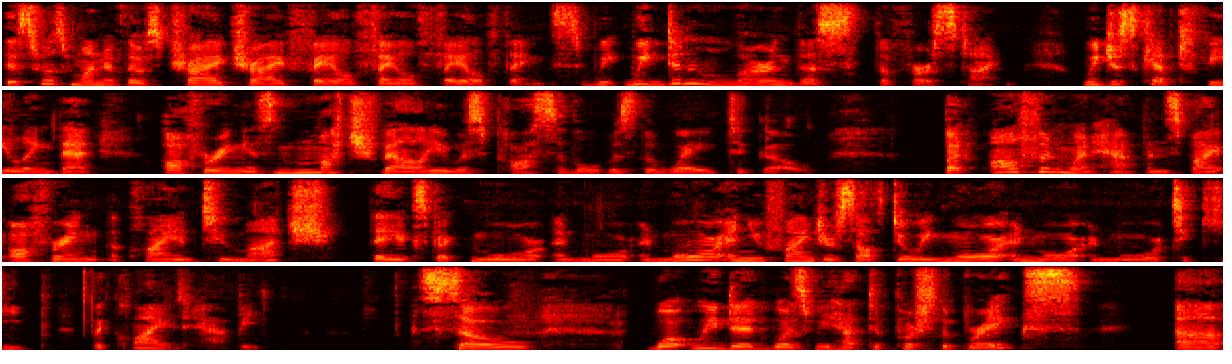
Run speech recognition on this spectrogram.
this was one of those try, try, fail, fail, fail things. We, we didn't learn this the first time. We just kept feeling that offering as much value as possible was the way to go. But often what happens by offering a client too much, they expect more and more and more, and you find yourself doing more and more and more to keep the client happy. So what we did was we had to push the brakes uh,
